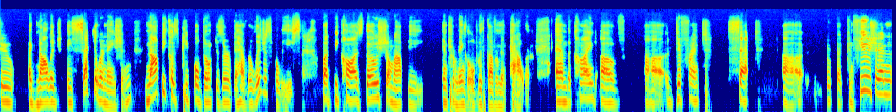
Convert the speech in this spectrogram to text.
to acknowledge a secular nation, not because people don't deserve to have religious beliefs, but because those shall not be intermingled with government power. And the kind of uh, different sect uh, confusion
